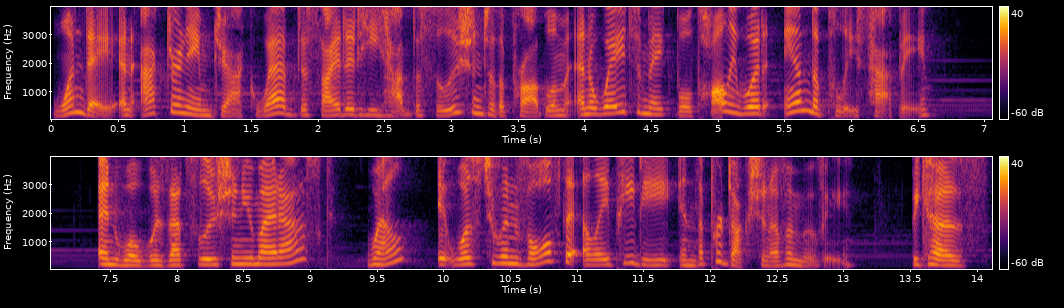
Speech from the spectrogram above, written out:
One day, an actor named Jack Webb decided he had the solution to the problem and a way to make both Hollywood and the police happy. And what was that solution, you might ask? Well, it was to involve the LAPD in the production of a movie. Because,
